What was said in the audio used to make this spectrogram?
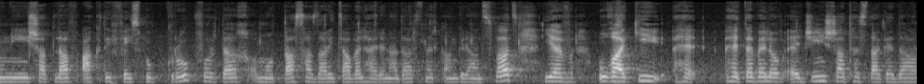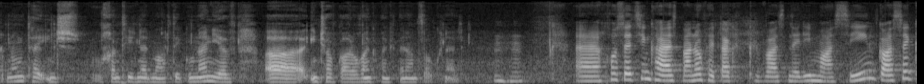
ունի շատ լավ ակտիվ Facebook group, որտեղ մոտ 10000-ից ավել հայրենադարձներ կան գրանցված եւ ուղակի հետևելով edge-ին շատ հստակ է դառնում, թե ինչ խնդիրներ մարդիկ ունեն եւ ինչով կարող ենք մենք նրանց օգնել։ Խոսեցինք Հայաստանով հետաքրքրվածների մասին, կասեք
